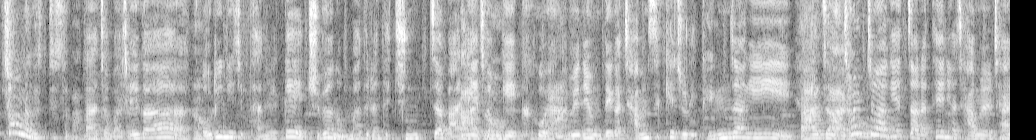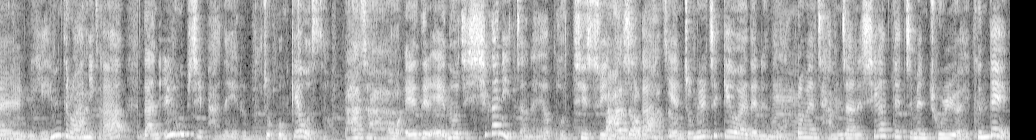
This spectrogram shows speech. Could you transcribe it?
엄청나게 스트레스 받아. 맞아 맞아 제가 어. 어린이집 다닐 때 주변 엄마들한테 진짜 많이 맞아. 했던 게 그거야 나- 왜냐면 내가 잠 스케줄을 굉장히 맞아요. 철저하게 했잖아 태연이가 잠을 잘 음. 이게 힘들어. 하니까 난 7시 반에 애를 무조건 깨웠어 맞아. 어, 애들 에너지 시간이 있잖아요. 버틸 수 있는 맞아, 시간. 맞아. 얘는 좀 일찍 깨워야 되는 애야. 음. 그러면 잠자는 시간대쯤엔 졸려해. 근데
